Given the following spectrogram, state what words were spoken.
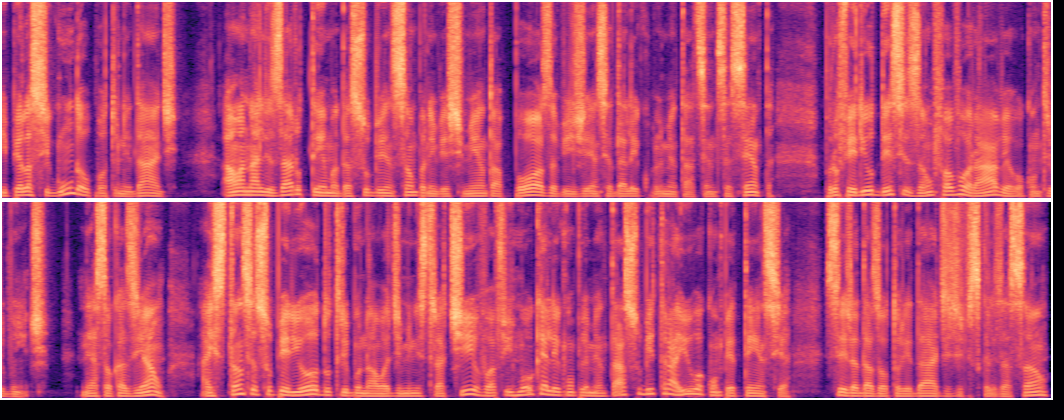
e pela segunda oportunidade, ao analisar o tema da subvenção para investimento após a vigência da Lei Complementar 160, proferiu decisão favorável ao contribuinte. Nessa ocasião, a instância superior do Tribunal Administrativo afirmou que a lei complementar subtraiu a competência, seja das autoridades de fiscalização,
